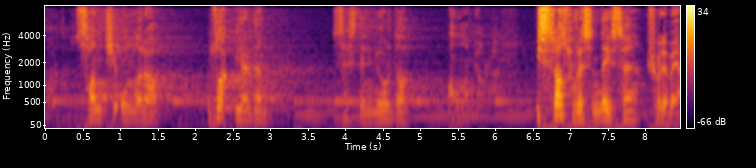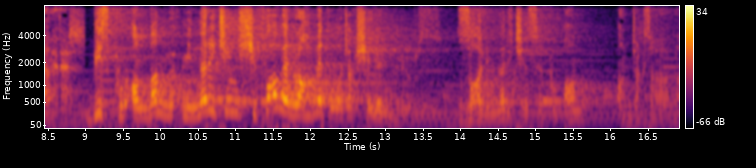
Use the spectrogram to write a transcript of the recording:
vardır. Sanki onlara uzak bir yerden sesleniliyor da anlamıyorlar. İsra suresinde ise şöyle beyan eder. Biz Kur'an'dan müminler için şifa ve rahmet olacak şeyler indiriyoruz. Zalimler içinse Kur'an ancak zararlı anlatır.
